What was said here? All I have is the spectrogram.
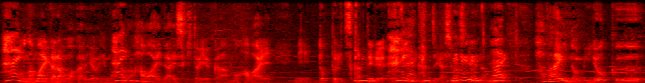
はい。お名前からも分かるようにもう多はい。分ハワイ大好きというか、もうハワイにどっぷり使ってる、うん。とい。う感じがしますけれども、はいハワイの魅力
